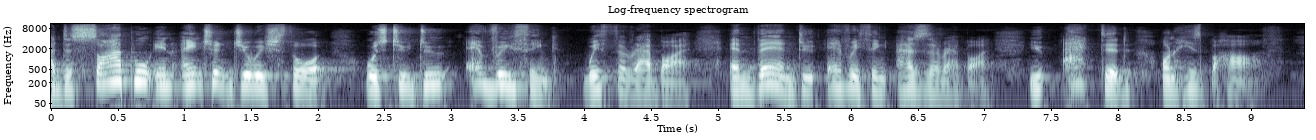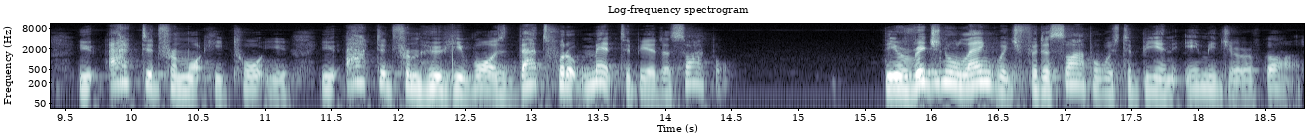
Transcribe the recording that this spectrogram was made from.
A disciple in ancient Jewish thought was to do everything with the rabbi and then do everything as the rabbi. You acted on his behalf. You acted from what he taught you. You acted from who he was. That's what it meant to be a disciple. The original language for disciple was to be an imager of God,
